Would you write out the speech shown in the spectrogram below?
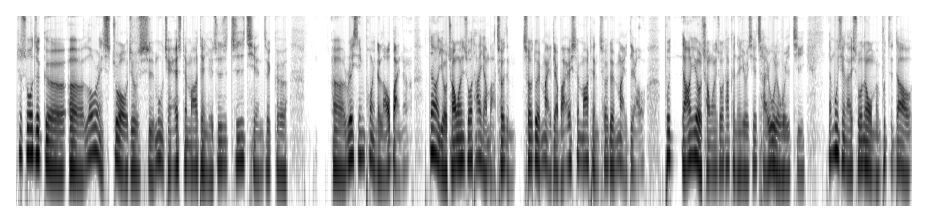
就说这个呃 Lawrence Stroll 就是目前 Aston Martin 也就是之前这个呃 Racing Point 的老板呢。但有传闻说他想把车子车队卖掉，把 Aston Martin 车队卖掉，不，然后也有传闻说他可能有一些财务的危机。那目前来说呢，我们不知道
